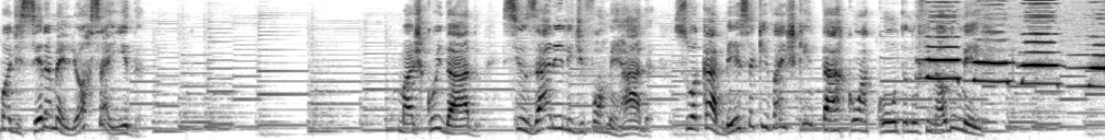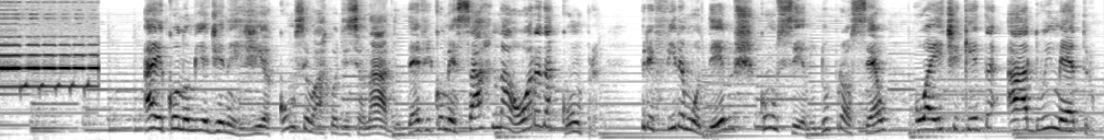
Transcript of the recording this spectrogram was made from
pode ser a melhor saída. Mas cuidado, se usar ele de forma errada, sua cabeça que vai esquentar com a conta no final do mês. A economia de energia com seu ar-condicionado deve começar na hora da compra. Prefira modelos com o selo do Procel ou a etiqueta A do Inmetro.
